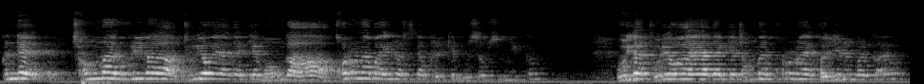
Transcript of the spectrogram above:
근데 정말 우리가 두려워해야 될 게 뭔가 코로나 바이러스가 그렇게 무섭습니까? 우리가 두려워해야 될 게 정말 코로나에 걸리는 걸까요?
